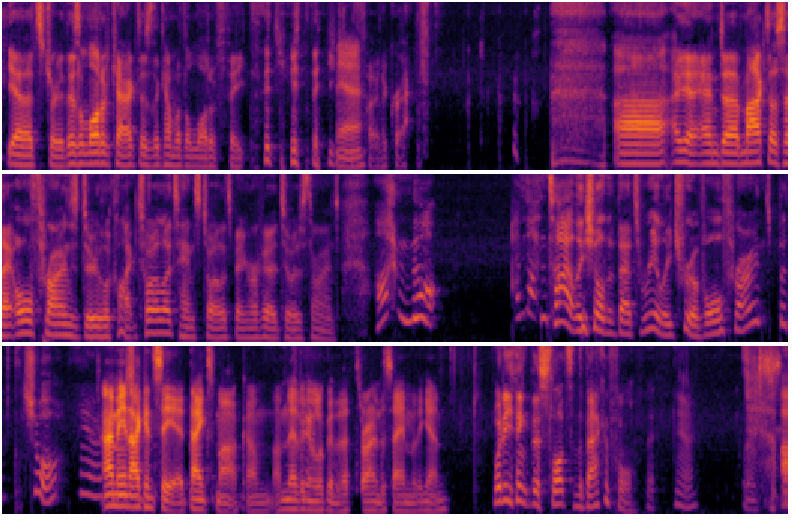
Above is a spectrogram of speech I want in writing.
yeah, that's true. There's a lot of characters that come with a lot of feet that you, that you Yeah. can photograph. Uh, yeah, and uh, Mark does say all thrones do look like toilets, hence toilets being referred to as thrones. I'm not, I'm not entirely sure that that's really true of all thrones, but sure. Yeah, I mean, I can see it. Thanks, Mark. I'm I'm never gonna look at the throne the same again. What do you think the slots in the back are for? But, you know. Um, Uh,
